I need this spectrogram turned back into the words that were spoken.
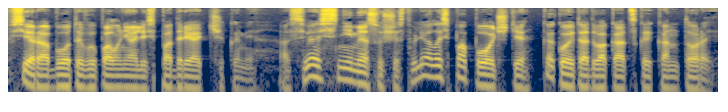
Все работы выполнялись подрядчиками, а связь с ними осуществлялась по почте какой-то адвокатской конторой.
